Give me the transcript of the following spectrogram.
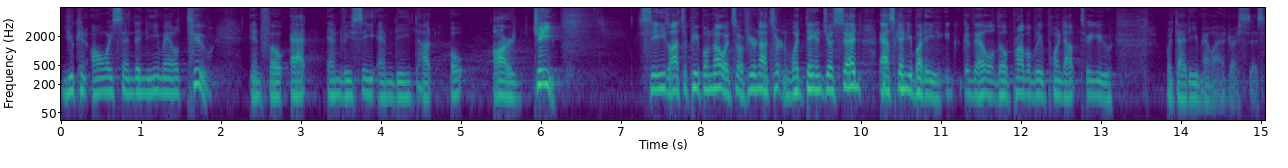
you can always send an email to info at nvcmd.org. See, lots of people know it. So if you're not certain what Dan just said, ask anybody. They'll, they'll probably point out to you what that email address is.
